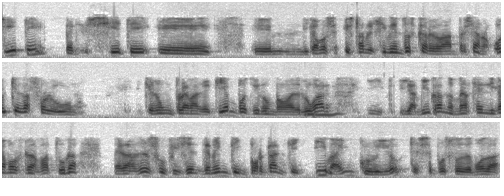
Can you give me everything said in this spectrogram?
siete, siete eh, eh, digamos, establecimientos que arreglaban persianas. Hoy queda solo uno. Tiene un problema de tiempo, tiene un problema de lugar, y, y a mí cuando me hacen, digamos, una factura, me la hacen suficientemente importante, IVA incluido, que se ha puesto de moda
